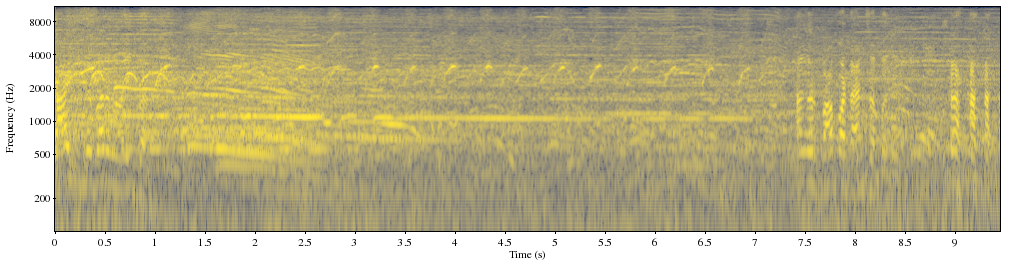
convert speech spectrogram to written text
Guys, ஒரு பாப்பா டான்ஸ் பண்ணு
